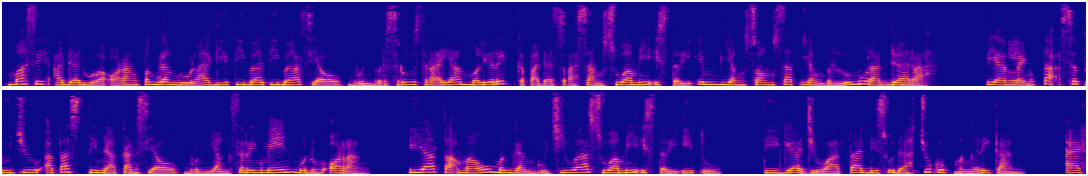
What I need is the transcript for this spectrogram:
masih ada dua orang pengganggu lagi tiba-tiba Xiao Bun berseru seraya melirik kepada sepasang suami istri Im Yang Songsat yang berlumuran darah. Tian Leng tak setuju atas tindakan Xiao Bun yang sering main bunuh orang. Ia tak mau mengganggu jiwa suami istri itu. Tiga jiwa tadi sudah cukup mengerikan. Eh,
